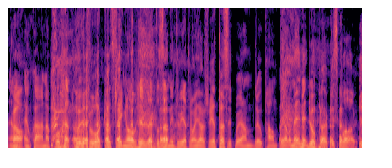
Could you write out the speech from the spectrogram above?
en, Ja. en stjärna på att gå ut för hårt och slänga av huvudet och sen inte veta vad han gör. Så helt plötsligt började han dra upp handen. Jag bara, nej nej, du har burpees kvar. Du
